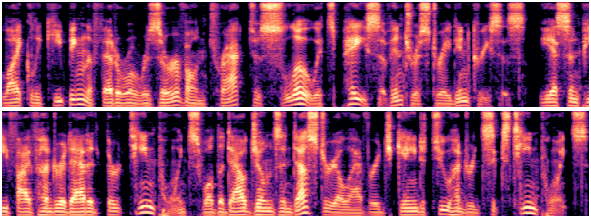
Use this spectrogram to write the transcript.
likely keeping the Federal Reserve on track to slow its pace of interest rate increases. The S&P 500 added 13 points, while the Dow Jones Industrial Average gained 216 points.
